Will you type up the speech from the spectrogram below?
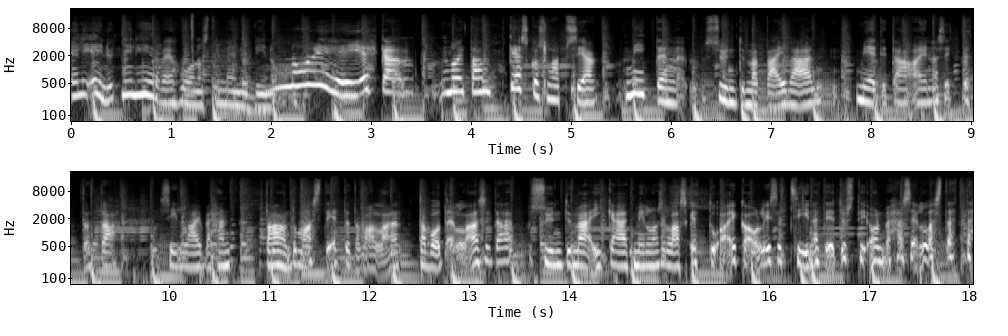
Eli ei nyt niin hirveän huonosti mennyt vinoon. No ei, ehkä noita keskoslapsia, niiden syntymäpäivää mietitään aina sitten tota, sillä vähän taantumasti, että tavallaan tavoitellaan sitä syntymäikää, että milloin se laskettu aika olisi. Et siinä tietysti on vähän sellaista, että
